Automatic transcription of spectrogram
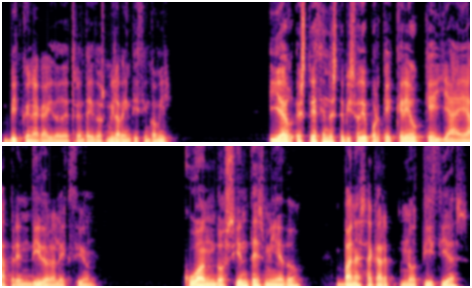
Bitcoin ha caído de 32.000 a 25.000. Y estoy haciendo este episodio porque creo que ya he aprendido la lección. Cuando sientes miedo, van a sacar noticias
